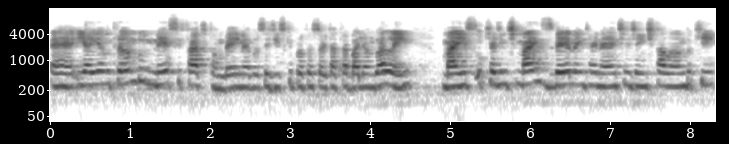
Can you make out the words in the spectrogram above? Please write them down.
É, e aí, entrando nesse fato também, né? Você disse que o professor está trabalhando além, mas o que a gente mais vê na internet é gente falando que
